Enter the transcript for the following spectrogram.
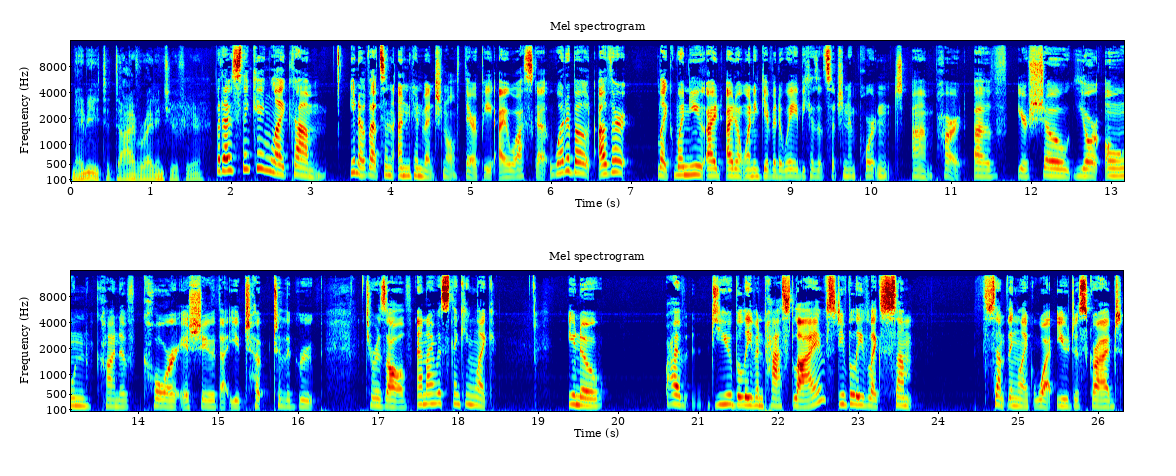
Maybe to dive right into your fear. But I was thinking, like, um, you know, that's an unconventional therapy, ayahuasca. What about other, like, when you, I, I don't want to give it away because it's such an important um, part of your show, your own kind of core issue that you took to the group to resolve. And I was thinking, like, you know, have, do you believe in past lives? Do you believe, like, some, something like what you described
